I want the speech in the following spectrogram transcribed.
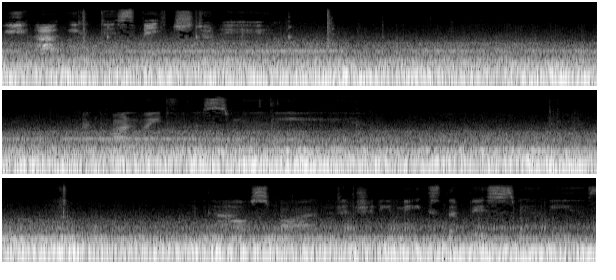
We are in Despatch today. I can't wait for the smoothie. Our Spar literally makes the best smoothies.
